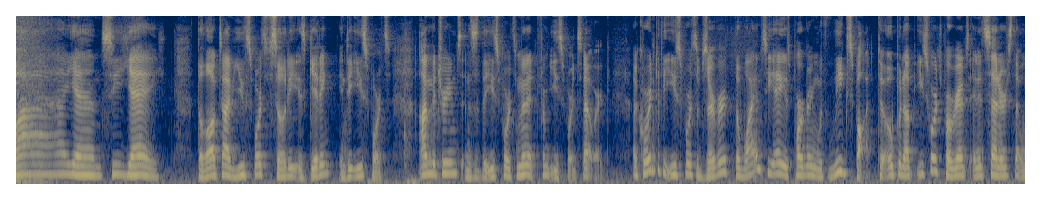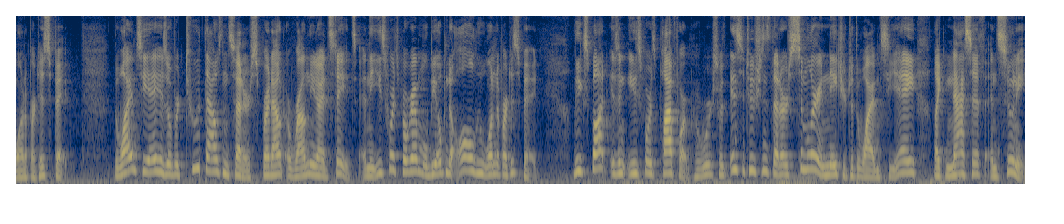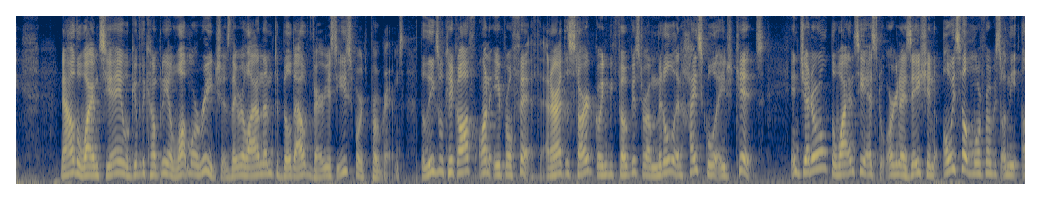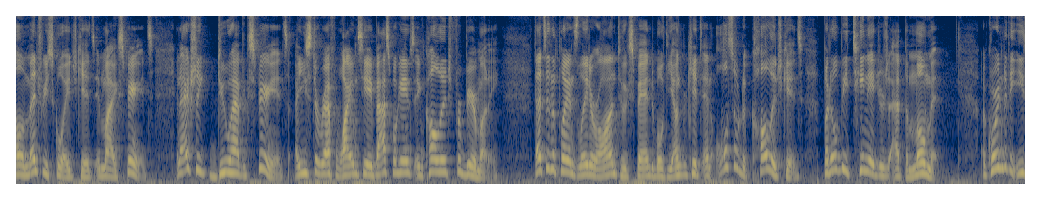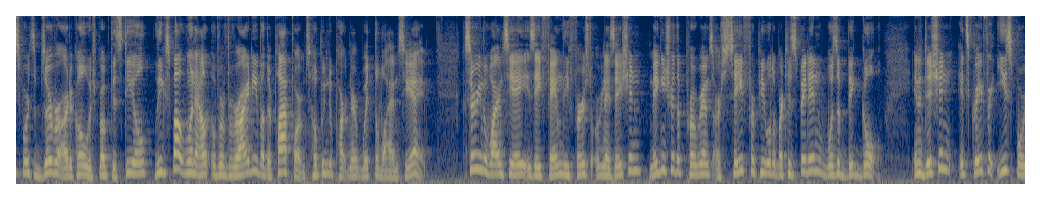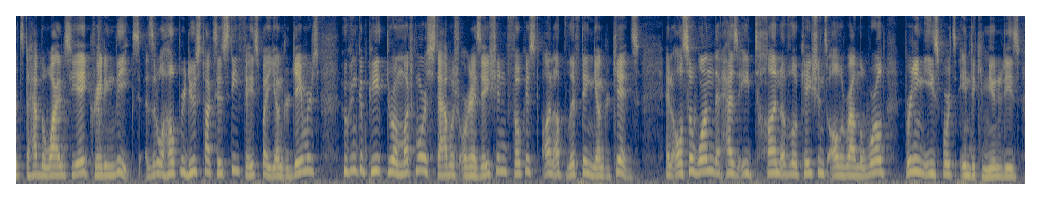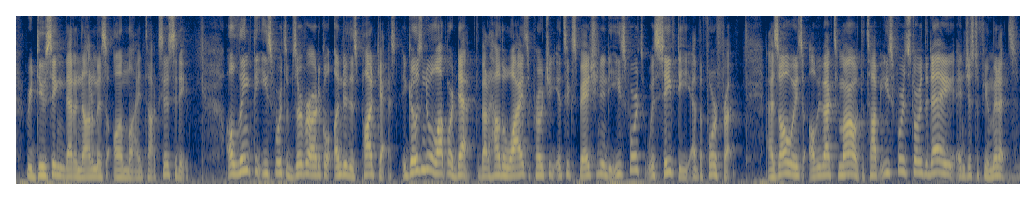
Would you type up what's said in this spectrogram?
YMCA. The longtime youth sports facility is getting into esports. I'm Mitch Reams, and this is the Esports Minute from Esports Network. According to the Esports Observer, the YMCA is partnering with LeagueSpot to open up esports programs in its centers that want to participate. The YMCA has over 2,000 centers spread out around the United States, and the esports program will be open to all who want to participate. LeagueSpot is an esports platform who works with institutions that are similar in nature to the YMCA, like NASEF and SUNY. Now, the YMCA will give the company a lot more reach as they rely on them to build out various esports programs. The leagues will kick off on April 5th and are at the start going to be focused around middle and high school aged kids. In general, the YMCA as an organization always felt more focused on the elementary school age kids in my experience. And I actually do have experience. I used to ref YMCA basketball games in college for beer money. That's in the plans later on to expand to both younger kids and also to college kids, but it'll be teenagers at the moment. According to the Esports Observer article, which broke this deal, LeagueSpot went out over a variety of other platforms, hoping to partner with the YMCA. Considering the YMCA is a family first organization, making sure the programs are safe for people to participate in was a big goal. In addition, it's great for esports to have the YMCA creating leagues, as it will help reduce toxicity faced by younger gamers who can compete through a much more established organization focused on uplifting younger kids, and also one that has a ton of locations all around the world, bringing esports into communities, reducing that anonymous online toxicity. I'll link the Esports Observer article under this podcast. It goes into a lot more depth about how the Y is approaching its expansion into esports with safety at the forefront. As always, I'll be back tomorrow with the top esports story of the day in just a few minutes.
